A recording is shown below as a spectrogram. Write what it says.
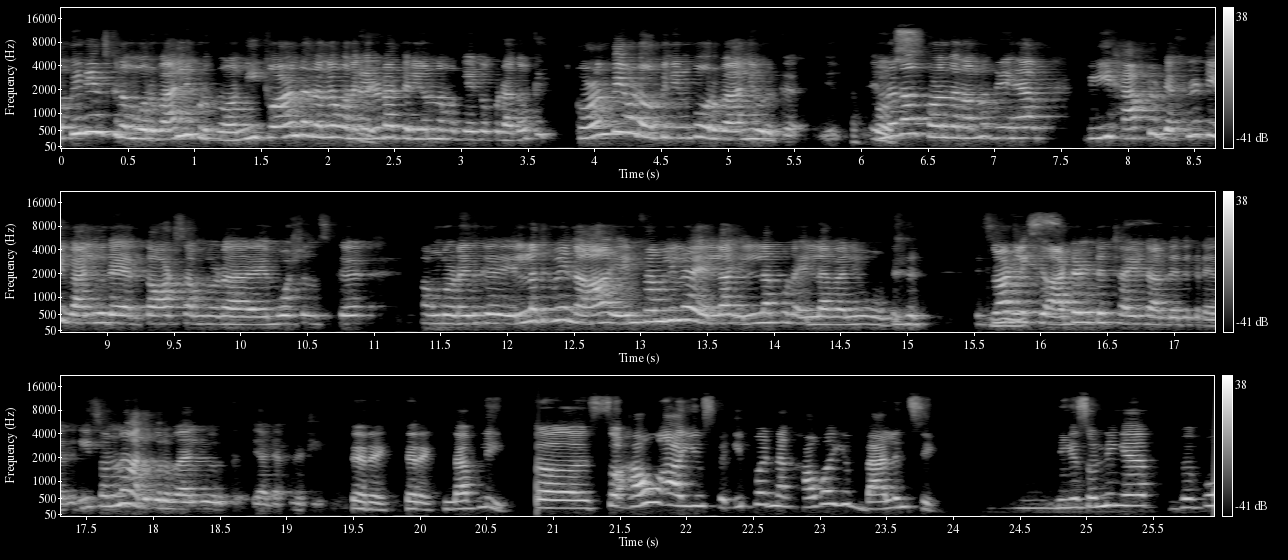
ஒப்பீனியன்ஸ்க்கு நம்ம ஒரு வேல்யூ கொடுக்கணும். நீ குழந்தை தானே உனக்கு என்னடா தெரியும்னு நம்ம கேட்க கூடாது ஓகே குழந்தையோட ஒப்பீனியனுக்கு ஒரு வேல்யூ இருக்கு. என்னதான் குழந்தைனாலும் they have we have to definitely value their thoughts அவங்களோட எமோஷன்ஸ்க்கு அவங்களோட இதுக்கு எல்லாத்துக்குமே நான் என் ஃபேமிலில எல்லா எல்லாருக்கும் எல்லா வேல்யூவும் உண்டு it's not like adult child அந்த இது கிடையாது. நீ சொன்னா அதுக்கு ஒரு வேல்யூ இருக்கு. Yeah definitely correct correct lovely so how are you இப்போ ஹவ் ஆர் யூ பேலன்சிங் நீங்க சொன்னீங்க இப்போ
